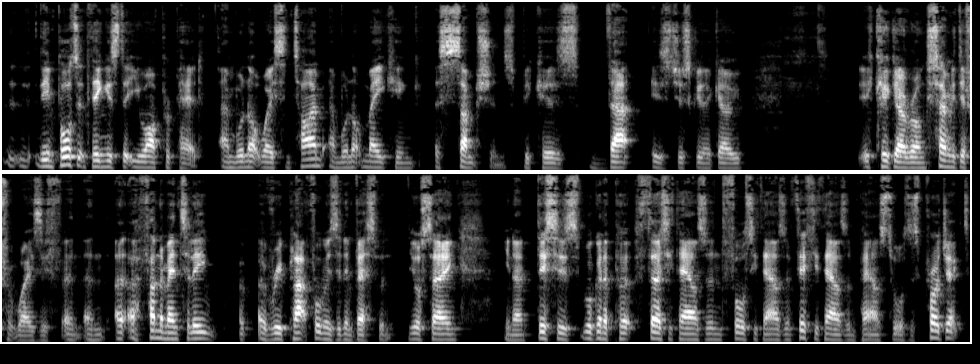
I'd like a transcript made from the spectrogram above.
the important thing is that you are prepared, and we're not wasting time, and we're not making assumptions because that is just going to go. It could go wrong so many different ways. If and, and uh, fundamentally, a, a replatform is an investment. You're saying, you know, this is we're going to put 30,000, 40,000, 50,000 pounds towards this project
